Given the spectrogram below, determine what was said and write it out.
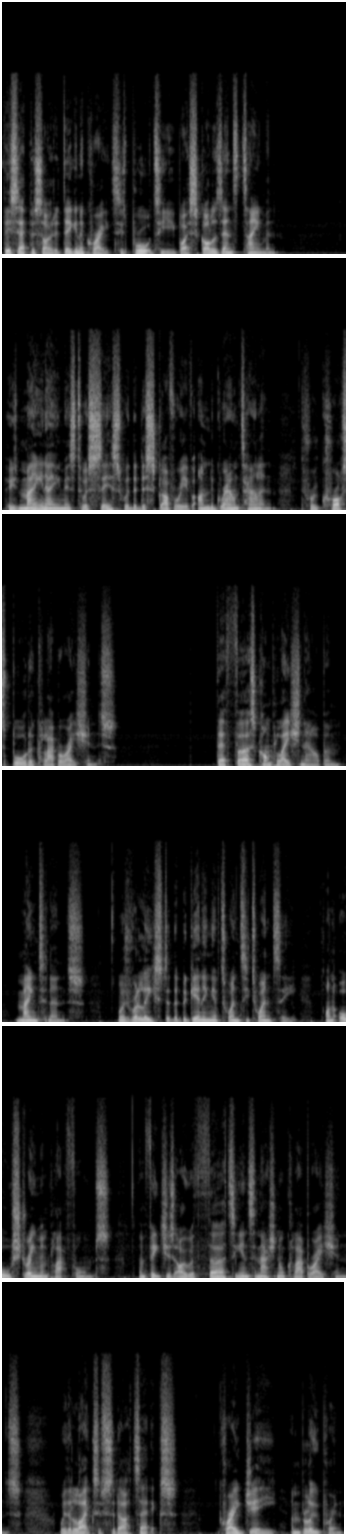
This episode of Digging the Crates is brought to you by Scholars Entertainment, whose main aim is to assist with the discovery of underground talent through cross border collaborations. Their first compilation album, Maintenance, was released at the beginning of 2020 on all streaming platforms and features over 30 international collaborations with the likes of Siddharth X, Craig G, and Blueprint,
